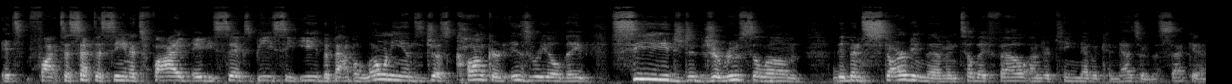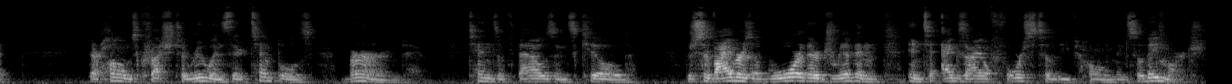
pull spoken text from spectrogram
it's fi- to set the scene, it's 586 BCE. The Babylonians just conquered Israel. They've sieged Jerusalem. They've been starving them until they fell under King Nebuchadnezzar II. Their homes crushed to ruins, their temples burned, tens of thousands killed. The survivors of war, they're driven into exile, forced to leave home. And so they march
